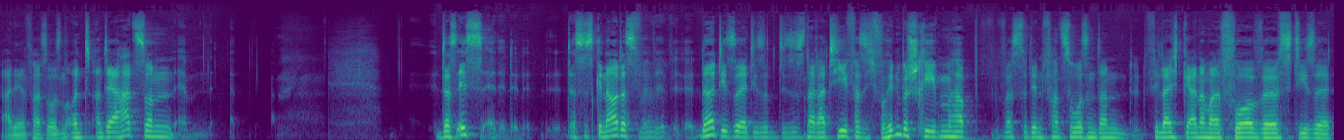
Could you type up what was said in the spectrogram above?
an den Franzosen. Und, und er hat so ein, das ist, das ist genau das, ne, diese, diese, dieses Narrativ, was ich vorhin beschrieben habe, was du den Franzosen dann vielleicht gerne mal vorwirfst, diese,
